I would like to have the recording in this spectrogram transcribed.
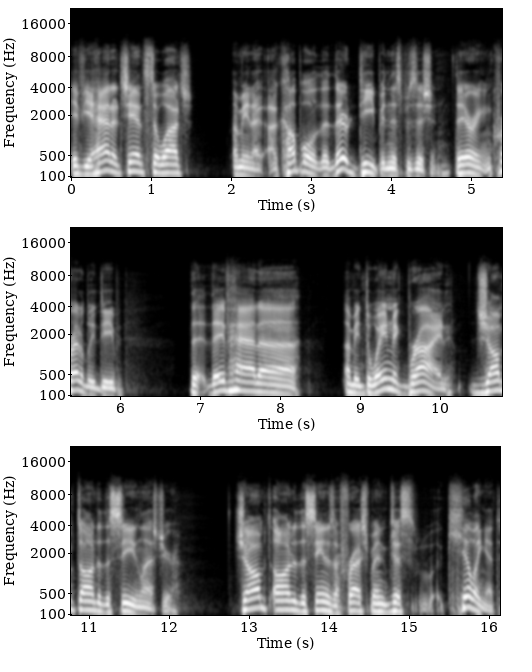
if you had a chance to watch I mean, a, a couple they're deep in this position. They are incredibly deep. They've had uh I mean, DeWayne McBride jumped onto the scene last year. Jumped onto the scene as a freshman, just killing it.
